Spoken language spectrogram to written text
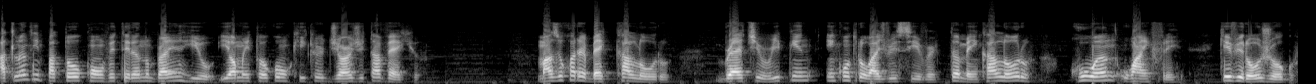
Atlanta empatou com o veterano Brian Hill e aumentou com o kicker George Tavecchio. Mas o quarterback calouro Brett Ripien encontrou o wide receiver, também calouro, Juan Winfrey, que virou o jogo.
